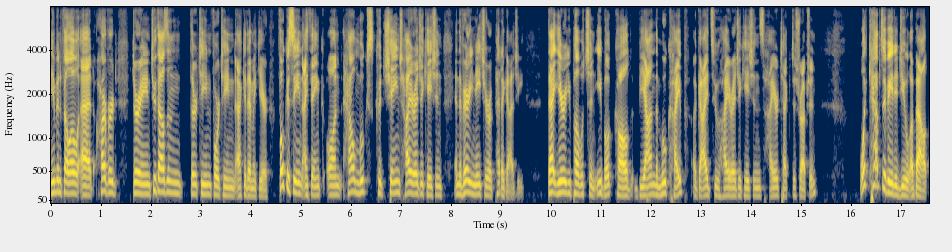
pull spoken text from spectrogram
Nieman Fellow at Harvard during 2013 14 academic year, focusing, I think, on how MOOCs could change higher education and the very nature of pedagogy. That year, you published an ebook called Beyond the MOOC Hype A Guide to Higher Education's Higher Tech Disruption. What captivated you about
